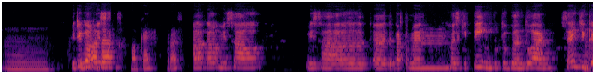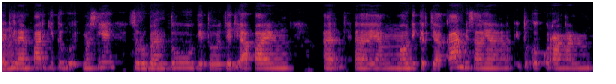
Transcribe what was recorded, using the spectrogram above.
Hmm. jadi Ini kalau misal oke, terus? kalau kalau misal misal eh, departemen housekeeping butuh bantuan saya juga Mm-mm. dilempar gitu bu maksudnya suruh bantu gitu jadi apa yang eh, eh, yang mau dikerjakan misalnya itu kekurangan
